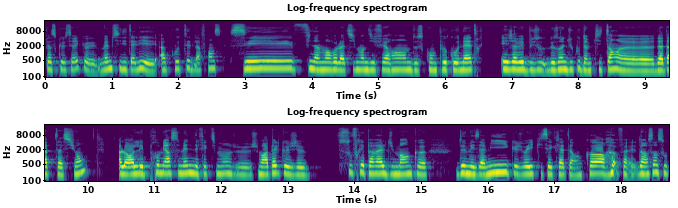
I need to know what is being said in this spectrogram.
parce que c'est vrai que même si l'Italie est à côté de la France, c'est finalement relativement différent de ce qu'on peut connaître. Et j'avais besoin du coup d'un petit temps euh, d'adaptation. Alors les premières semaines, effectivement, je, me rappelle que je souffrais pas mal du manque de mes amis, que je voyais qu'ils s'éclataient encore, enfin dans le sens où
